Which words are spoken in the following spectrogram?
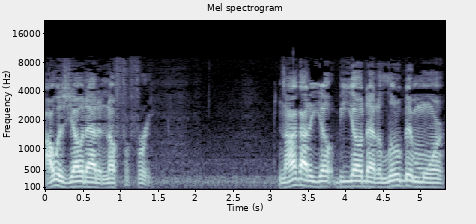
I was yelled at enough for free. Now I gotta yell, be yelled at a little bit more.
